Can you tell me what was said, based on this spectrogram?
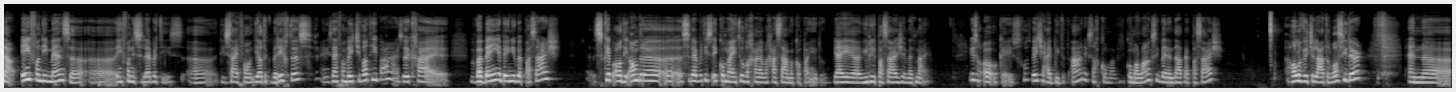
Nou, een van die mensen, eh, een van die celebrities, eh, die zei van, die had ik bericht dus. En die zei van, weet je wat Hiba? Hij ik ga, eh, waar ben je? Ben je nu bij Passage? Skip al die andere celebrities, ik kom naar je toe, we gaan, we gaan samen campagne doen. Jij, jullie Passage met mij. Ik zeg, oh oké, is goed. Weet je, hij biedt het aan. Ik zeg, kom maar, kom maar langs. Ik ben inderdaad bij Passage. Een half uurtje later was hij er. En eh,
